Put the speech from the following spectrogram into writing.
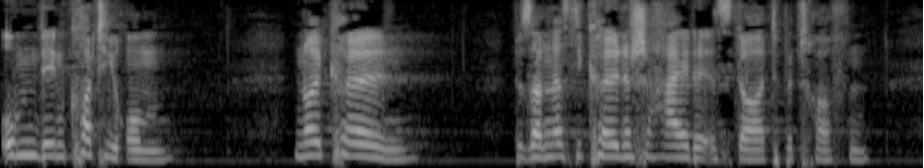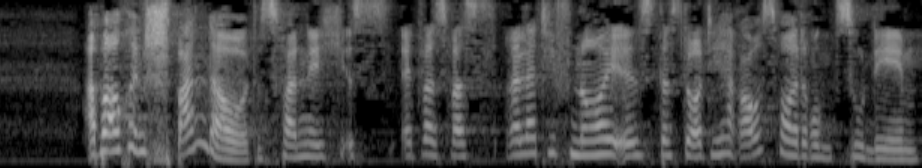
um den Kotti rum, Neukölln, besonders die Kölnische Heide ist dort betroffen. Aber auch in Spandau, das fand ich, ist etwas, was relativ neu ist, dass dort die Herausforderungen zunehmen.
